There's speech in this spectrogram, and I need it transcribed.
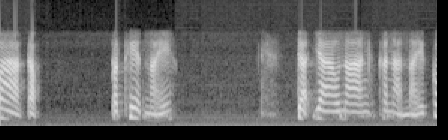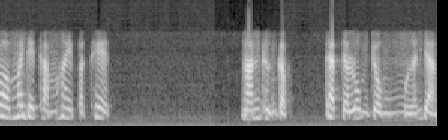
ว่ากับประเทศไหน จะยาวนานขนาดไหนก็ไม่ได้ทำให้ประเทศ นั้นถึงกับแทบจะล่มจมเหมือนอย่าง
